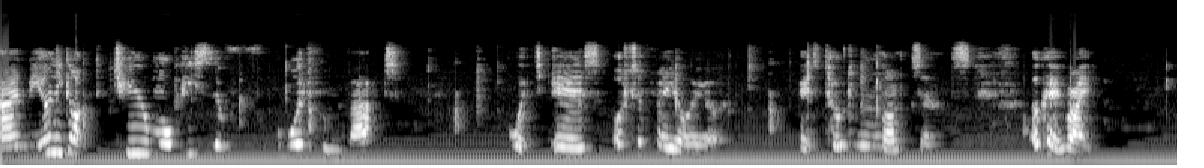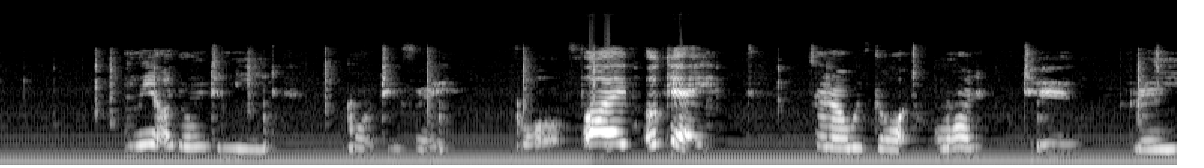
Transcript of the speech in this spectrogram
and we only got two more pieces of wood from that, which is utter failure. It's total nonsense. Okay, right. We are going to need one, two, three four, five. Okay. So now we've got one, two, three.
